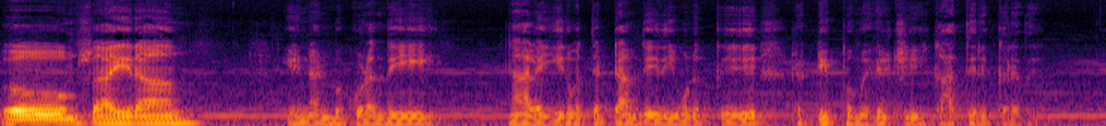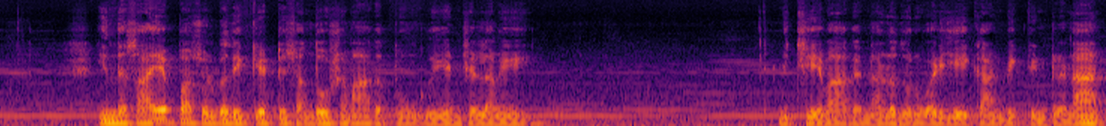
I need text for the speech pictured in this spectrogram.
ஓம் சாய்ராம். என் அன்பு குழந்தையே நாளை இருபத்தெட்டாம் தேதி உனக்கு ரெட்டிப்பு மகிழ்ச்சி காத்திருக்கிறது. இந்த சாயப்பா சொல்வதை கேட்டு சந்தோஷமாக தூங்கு என் செல்லமே. நிச்சயமாக நல்லதொரு வழியை காண்பிக்கின்ற நான்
